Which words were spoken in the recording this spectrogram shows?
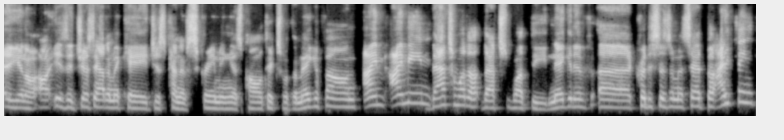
uh, you know uh, is it just Adam McKay just kind of screaming his politics with a megaphone? I'm I mean That's what uh, that's what the negative uh, criticism has said. But I think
